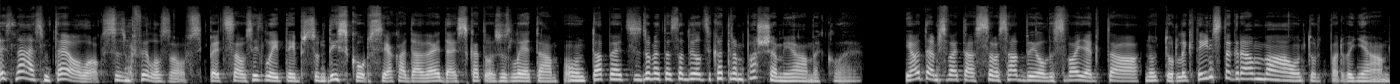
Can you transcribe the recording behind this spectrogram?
es neesmu teologs, es esmu filozofs. Pēc savas izglītības un diskursa, ja kādā veidā es skatos uz lietām, un tāpēc es domāju, tas atbildes katram pašam jāmeklē. Jautājums, vai tās savas atbildes vajag tā, nu, tur likt Instagramā un tur par viņām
